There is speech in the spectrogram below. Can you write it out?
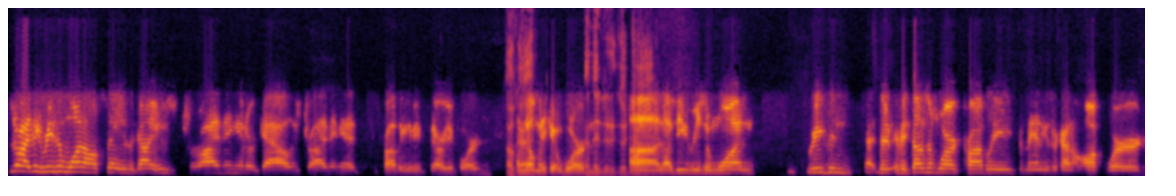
No, I think reason one I'll say is the guy who's driving it or gal who's driving it is probably going to be very important, Okay. and they'll make it work. And they did a good job. Uh, that'd be reason one. Reason if it doesn't work, probably the Mannings are kind of awkward.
